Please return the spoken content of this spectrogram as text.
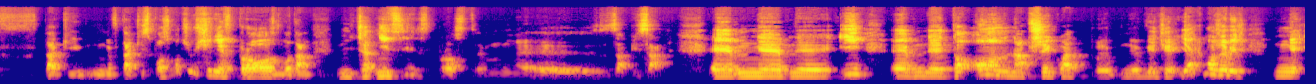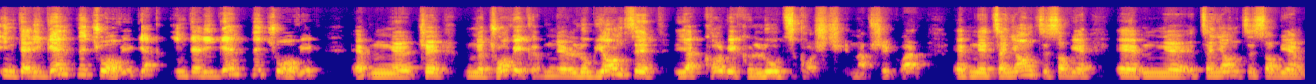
w taki, w taki sposób. Oczywiście nie wprost, bo tam nic nie jest wprost zapisane. I to on na przykład, wiecie, jak może być inteligentny człowiek, jak inteligentny człowiek, czy człowiek lubiący jakkolwiek ludzkość na przykład, ceniący sobie, ceniący sobie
